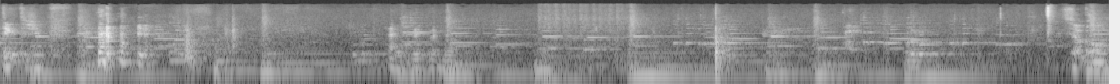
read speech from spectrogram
Take the chip. So cold.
